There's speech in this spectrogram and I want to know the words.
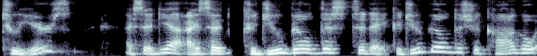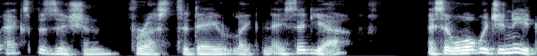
Two years? I said, Yeah. I said, Could you build this today? Could you build the Chicago exposition for us today? Like, they said, Yeah. I said, well, what would you need?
